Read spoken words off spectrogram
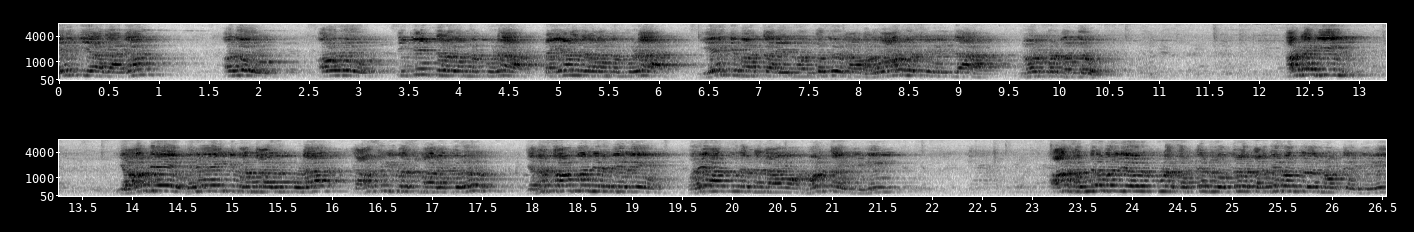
ಏರಿಕೆಯಾದಾಗ ಅದು ಅವರು ಟಿಕೆಟ್ ದರವನ್ನು ಕೂಡ, ಪ್ರಯಾಣ ದರವನ್ನು ಕೂಡ ಏರಿಕೆ ಮಾಡ್ತಾರೆ ಎನ್ನುವಂಥದ್ದು ನಾವು ಹಲವಾರು ವರ್ಷಗಳಿಂದ ನೋಡ್ಕೊಂಡು ಬಂದರು ಹಾಗಾಗಿ ಯಾವುದೇ ಬೆಲೆ ಏರಿಕೆ ಬಂದಾಗಲೂ ಕೂಡ ಖಾಸಗಿ ಬಸ್ ಮಾಲಕರು ಜನಸಾಮಾನ್ಯರ ಮೇಲೆ ಹೊರೆ ಹಾಕುವುದನ್ನು ನಾವು ನೋಡ್ತಾ ಇದ್ದೀವಿ. ಆ ಸಂದರ್ಭದಲ್ಲಿ ಅವರು ಕೂಡ ಸರ್ಕಾರದ ಒತ್ತಡ ತಡೆದಿರುವಂತದ್ದನ್ನು ನೋಡ್ತಾ ಇದ್ದೀವಿ.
